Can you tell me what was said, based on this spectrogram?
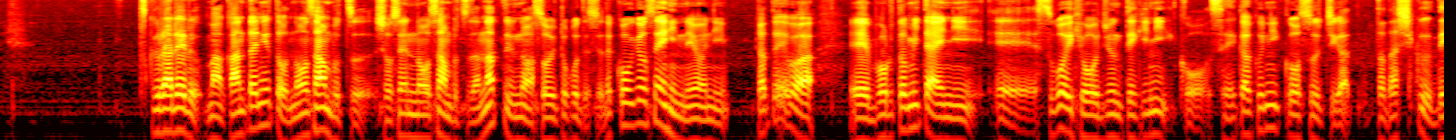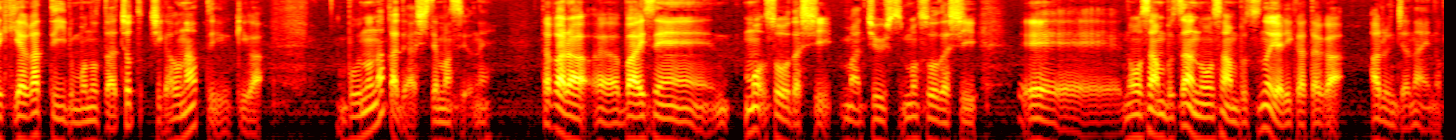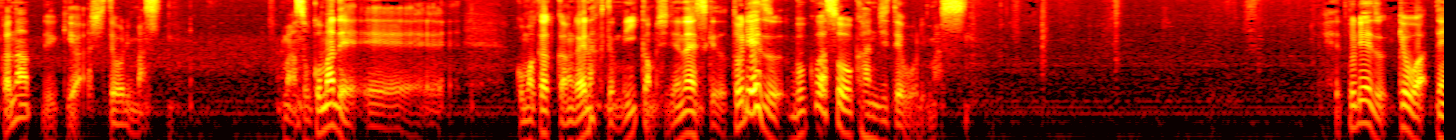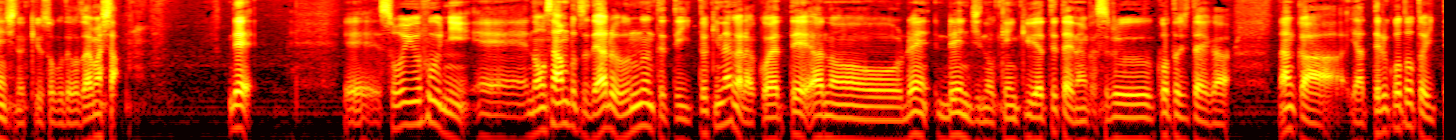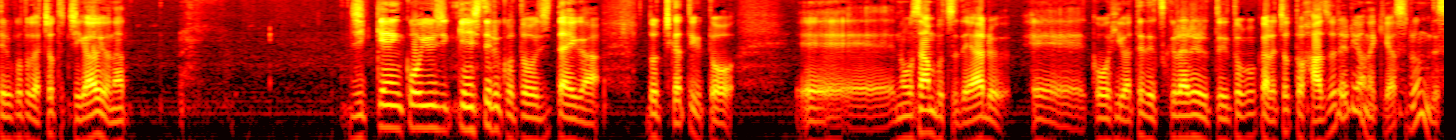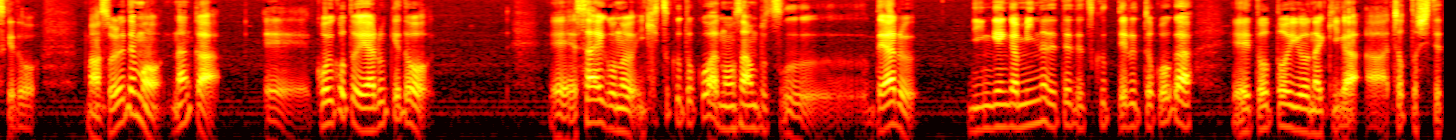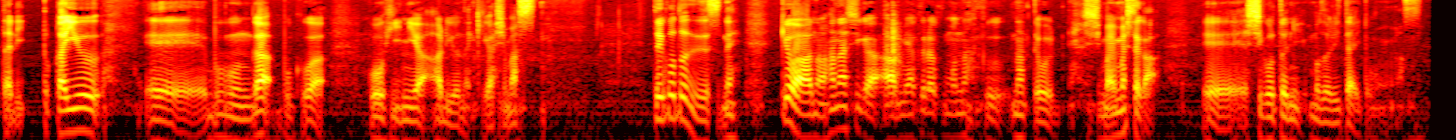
ー、作られる。まあ簡単に言うと農産物、所詮農産物だなっていうのはそういうとこですよね。工業製品のように、例えば、えー、ボルトみたいに、えー、すごい標準的に、こう、正確にこう数値が正しく出来上がっているものとはちょっと違うなという気が、僕の中ではしてますよね。だから、えー、焙煎もそうだし、まあ、抽出もそうだし、え、農産物は農産物のやり方があるんじゃないのかなっていう気がしております。まあそこまで、えー、細かく考えなくてもいいかもしれないですけど、とりあえず僕はそう感じております。えとりあえず今日は天使の休息でございました。で、えー、そういうふうに、えー、農産物であるうんぬんってって言っときながら、こうやって、あのー、レレンジの研究やってたりなんかすること自体が、なんか、やってることと言ってることがちょっと違うよな。実験、こういう実験してること自体が、どっちかというと、えー、農産物である、えー、コーヒーは手で作られるというところからちょっと外れるような気がするんですけど、まあそれでもなんか、えー、こういうことをやるけど、えー、最後の行き着くとこは農産物である人間がみんなで手で作ってるとこが、えー、尊いような気がちょっとしてたりとかいう、えー、部分が僕はコーヒーにはあるような気がします。ということでですね、今日はあの話が脈絡もなくなってしまいましたが、えー、仕事に戻りたいと思います。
